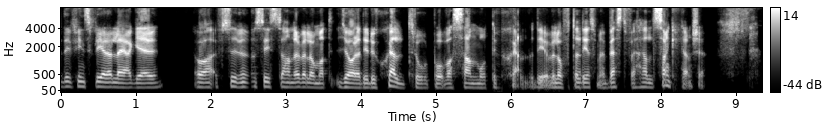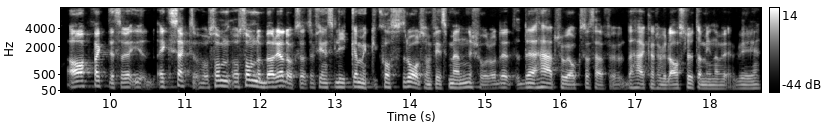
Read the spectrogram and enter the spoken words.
det finns flera läger. Och syvende och sist så handlar det väl om att göra det du själv tror på, vara sann mot dig själv. Det är väl ofta det som är bäst för hälsan kanske. Ja, faktiskt. Eh, exakt. Och som, och som du började också, att det finns lika mycket kostråd som finns människor. Och det, det här tror jag också, så här, för det här kanske jag vill avsluta med innan vi, vi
